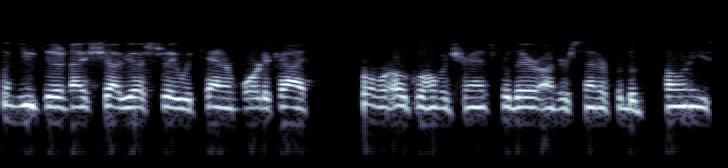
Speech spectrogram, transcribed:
SMU did a nice job yesterday with Tanner Mordecai, former Oklahoma transfer there under center for the Ponies.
